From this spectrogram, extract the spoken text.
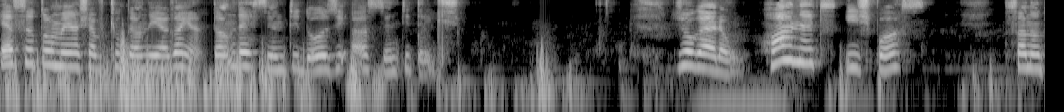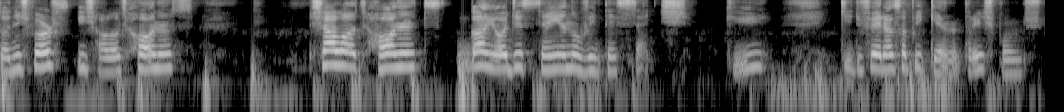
Essa eu também achava que o Thunder ia ganhar. Thunder 112 a 103. Jogaram Hornets e Spurs San Antonio Spurs e Charlotte Hornets. Charlotte Hornets ganhou de 100 a 97. Que, que diferença pequena, 3 pontos.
